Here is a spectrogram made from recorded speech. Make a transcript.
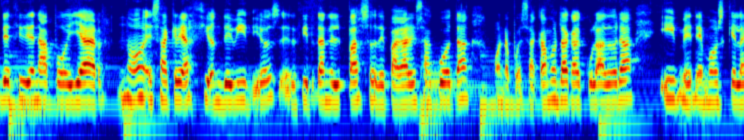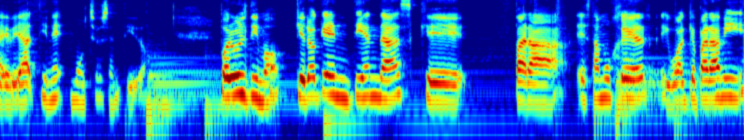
deciden apoyar ¿no? esa creación de vídeos, es decir, dan el paso de pagar esa cuota, bueno, pues sacamos la calculadora y veremos que la idea tiene mucho sentido. Por último, quiero que entiendas que para esta mujer, igual que para mí,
